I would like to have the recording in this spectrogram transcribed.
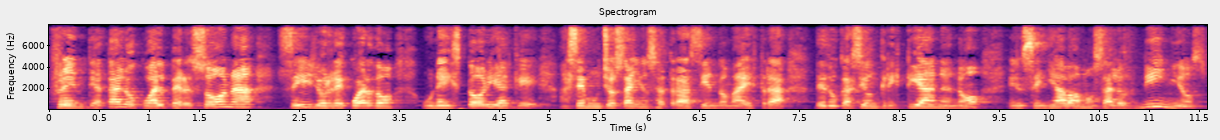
frente a tal o cual persona. Sí, yo recuerdo una historia que hace muchos años atrás, siendo maestra de educación cristiana, ¿no? Enseñábamos a los niños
